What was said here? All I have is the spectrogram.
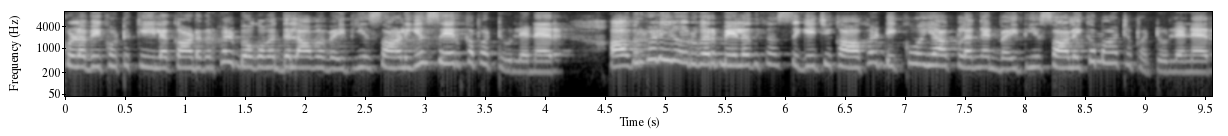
குளவி கொட்டுக்கு இலக்கானவர்கள் பகவந்தலாவ வைத்தியசாலையில் சேர்க்கப்பட்டுள்ளனர். அவர்களில் ஒருவர் மேலதிக சிகிச்சைக்காக டிகோயா கிளங்கன் வைத்தியசாலைக்கு மாற்றப்பட்டுள்ளனர்.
